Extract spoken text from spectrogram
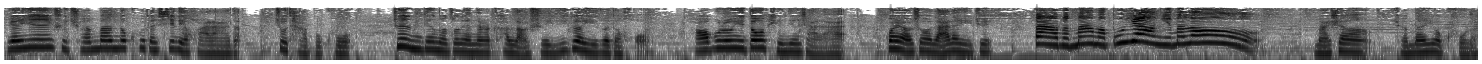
原因是全班都哭得稀里哗啦的，就他不哭。镇定的坐在那儿看老师一个一个的哄，好不容易都平静下来，怪小兽来了一句：“爸爸妈妈不要你们喽！”马上全班又哭了。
